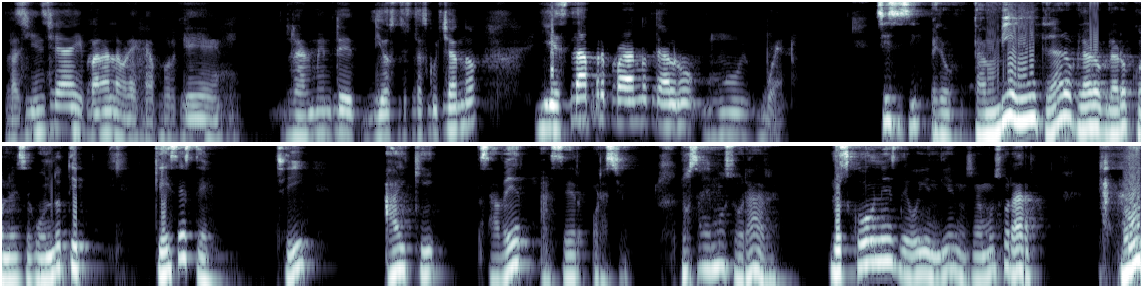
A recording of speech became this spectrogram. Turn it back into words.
Paciencia y para la oreja, porque realmente Dios te está escuchando y está preparándote algo muy bueno. Sí, sí, sí, pero también, claro, claro, claro, con el segundo tip, que es este, ¿sí? Hay que saber hacer oración. No sabemos orar. Los jóvenes de hoy en día no sabemos orar. Muy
